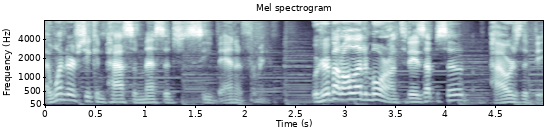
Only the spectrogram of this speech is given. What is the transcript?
I wonder if she can pass a message to Steve Bannon for me. We'll hear about all that and more on today's episode of Powers That Be.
